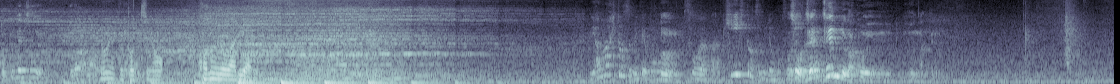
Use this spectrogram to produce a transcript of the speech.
特別裏穴を野江とどっちのこの世はリアル。山一つ見てもうん。そうやから木一つ見てもそうそうぜですよね。全部がこういうふうになってる。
